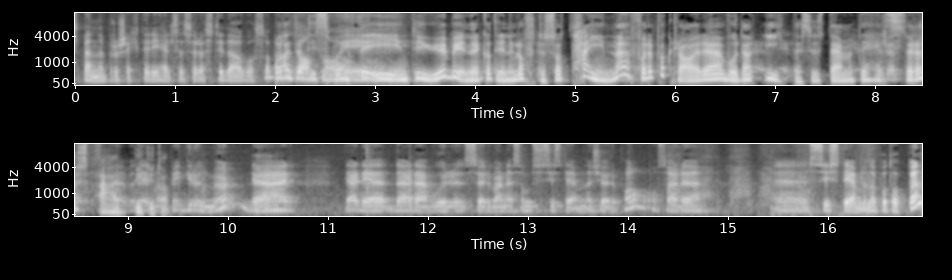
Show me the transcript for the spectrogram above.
spennende prosjekter i Helse Sør-Øst i dag også. På dette tidspunktet i... i intervjuet begynner Katrine Loftes å tegne for å forklare hvordan IT-systemet til Helse Sør-Øst er bygget opp. Det er, det, er det, det er der hvor serverne som systemene kjører på. Og så er det systemene på toppen,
